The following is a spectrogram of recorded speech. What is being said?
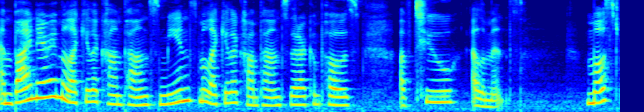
And binary molecular compounds means molecular compounds that are composed of two elements. Most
